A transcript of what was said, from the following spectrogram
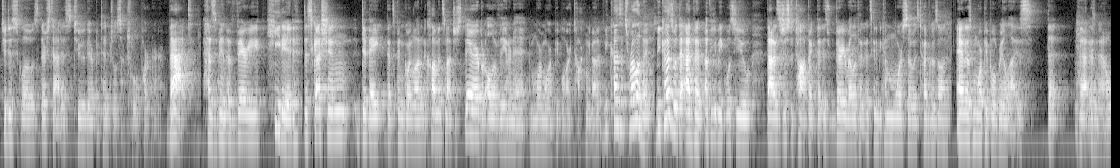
to disclose their status to their potential sexual partner. That has been a very heated discussion, debate that's been going on in the comments, not just there, but all over the internet. More and more people are talking about it because it's relevant. Because with the advent of U equals U, that is just a topic that is very relevant. And it's gonna become more so as time goes on. And as more people realize that that is now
